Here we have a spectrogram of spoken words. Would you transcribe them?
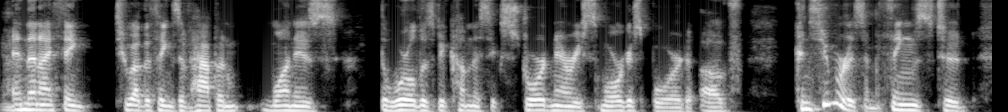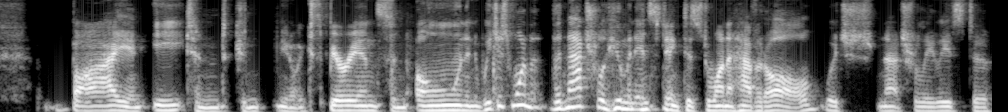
Yeah. And then I think two other things have happened. One is the world has become this extraordinary smorgasbord of consumerism, things to buy and eat and you know experience and own. And we just want the natural human instinct is to want to have it all, which naturally leads to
